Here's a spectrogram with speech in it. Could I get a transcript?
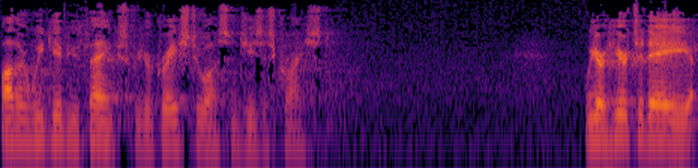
Father, we give you thanks for your grace to us in Jesus Christ. We are here today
